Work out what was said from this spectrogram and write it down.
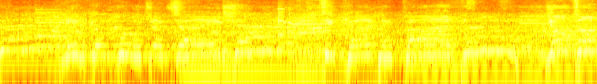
รักในคำพูดจากใจฉัน ที่เคยผิดพลาดพลั้ง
